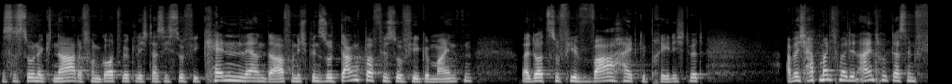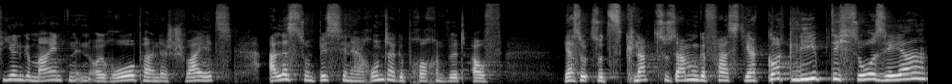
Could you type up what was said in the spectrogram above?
es ist so eine Gnade von Gott wirklich, dass ich so viel kennenlernen darf. Und ich bin so dankbar für so viele Gemeinden, weil dort so viel Wahrheit gepredigt wird. Aber ich habe manchmal den Eindruck, dass in vielen Gemeinden in Europa, in der Schweiz, alles so ein bisschen heruntergebrochen wird auf, ja, so, so knapp zusammengefasst, ja, Gott liebt dich so sehr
